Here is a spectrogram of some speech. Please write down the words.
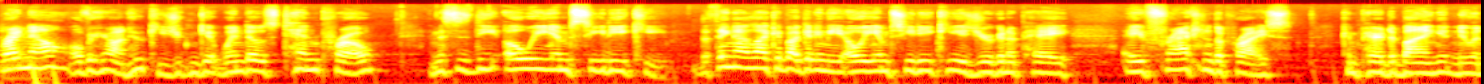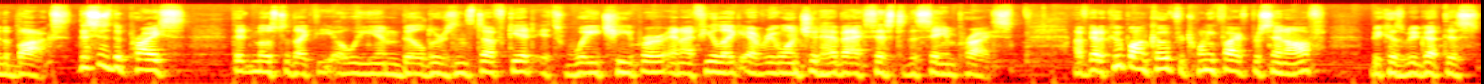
Right now, over here on Whokeys, you can get Windows 10 Pro, and this is the OEM CD key. The thing I like about getting the OEM CD key is you're going to pay a fraction of the price compared to buying it new in the box. This is the price that most of like the OEM builders and stuff get. It's way cheaper and I feel like everyone should have access to the same price. I've got a coupon code for 25% off because we've got this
